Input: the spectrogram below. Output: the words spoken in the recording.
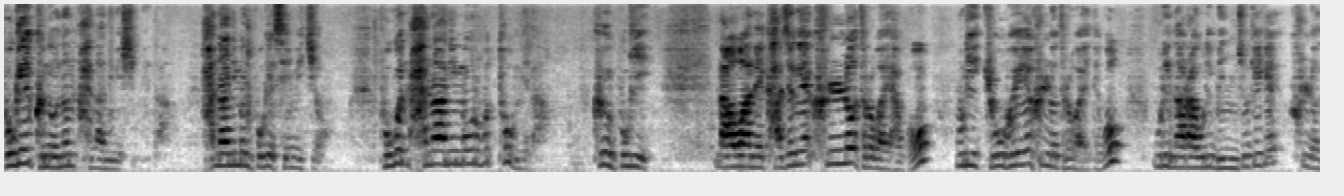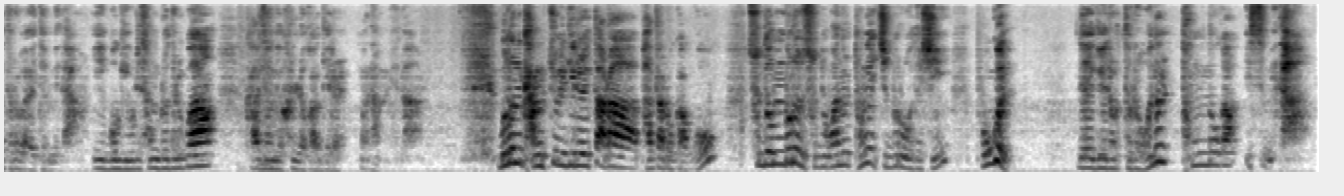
복의 근원은 하나님이십니다. 하나님은 복의 셈이죠. 복은 하나님으로부터 옵니다. 그 복이 나와 내 가정에 흘러 들어와야 하고 우리 교회에 흘러 들어와야 되고 우리나라 우리 민족에게 흘러 들어와야 됩니다. 이 복이 우리 성도들과 가정에 흘러가기를 원합니다. 물은 강줄기를 따라 바다로 가고 수돗물은 수도관을 통해 집으로 오듯이 복은 내게로 들어오는 통로가 있습니다.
